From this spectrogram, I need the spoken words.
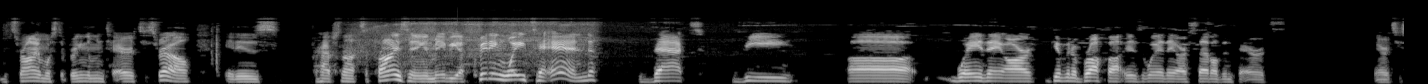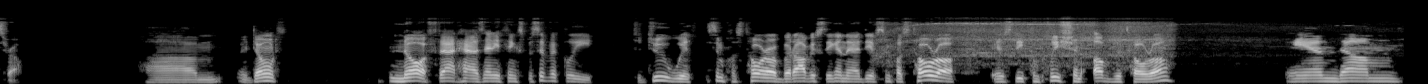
the Mitzrayim was to bring them into Eretz Yisrael, it is perhaps not surprising and maybe a fitting way to end that the uh, way they are given a bracha is the way they are settled into Eretz Eretz Yisrael. Um, I don't know if that has anything specifically to do with Simchas Torah, but obviously, again, the idea of Simchas Torah is the completion of the Torah. And um,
